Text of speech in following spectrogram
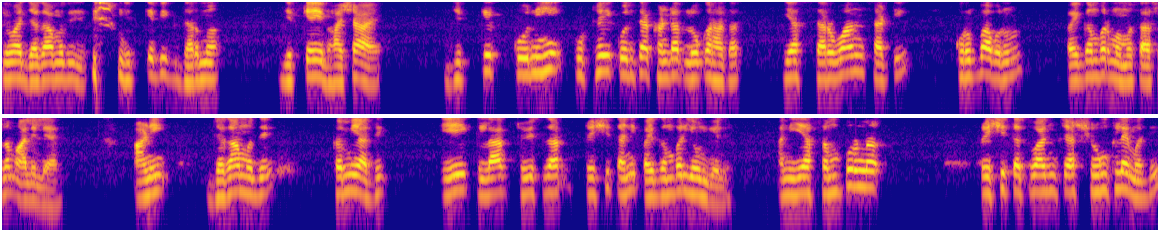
किंवा जगामध्ये जितके जितके बी धर्म जितकेही भाषा आहे जितके कोणीही कुठेही कोणत्या खंडात लोक राहतात या सर्वांसाठी कृपा बनून पैगंबर मोहम्मद असलम आलेले आहे आणि जगामध्ये कमी अधिक एक लाख चोवीस हजार प्रेषित आणि पैगंबर येऊन गेले. आणि या संपूर्ण प्रेषितत्वांच्या शृंखलेमध्ये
